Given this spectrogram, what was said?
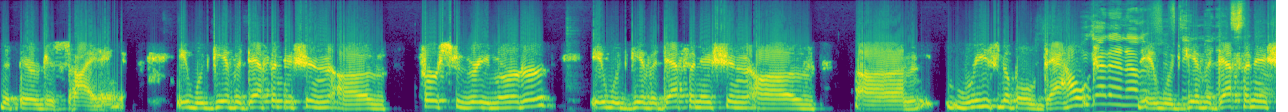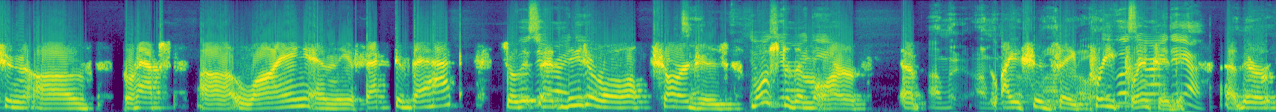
that they're deciding. It would give a definition of first degree murder. It would give a definition of um, reasonable doubt. It would give a definition of perhaps uh, lying and the effect of that. So that, these are all charges. Most of them idea? are. Uh, I'm, I'm, I should say pre-printed. Uh, they're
